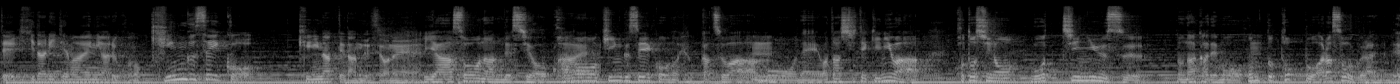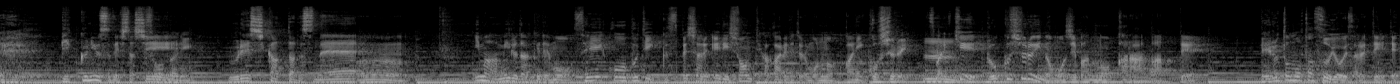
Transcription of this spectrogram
て左手前にあるこのキングセイコー気になってたんですよね。いやそうなんですよ。このキングセイコーの復活は、うん。もうね私的には今年のウォッチニュースの中でも本当トップを争うぐらいのね、ビッグニュースでしたし嬉しかったですね。う、ん今見るだけでも「セイコーブティックスペシャルエディション」って書かれてるものの他に5種類。つまり計6種類の文字盤のカラーがあってベルトも多数用意されていて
